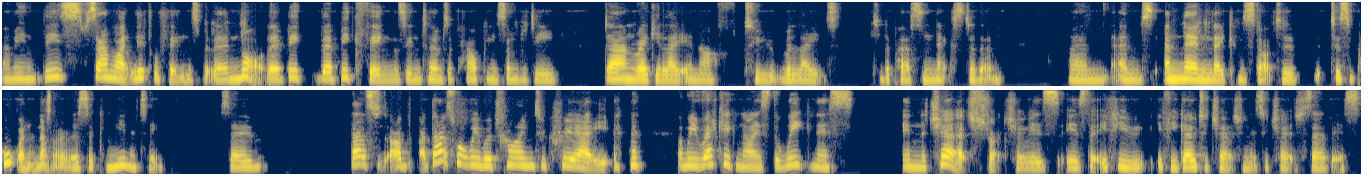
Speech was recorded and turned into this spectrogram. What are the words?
I mean, these sound like little things, but they're not. They're big. They're big things in terms of helping somebody down regulate enough to relate to the person next to them, um, and and then they can start to to support one another as a community. So that's uh, that's what we were trying to create, and we recognise the weakness in the church structure is is that if you if you go to church and it's a church service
